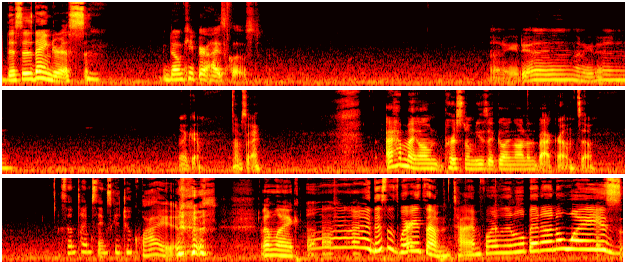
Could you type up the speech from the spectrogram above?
this is dangerous. Don't keep your eyes closed. What are you doing? What are you doing? Okay, I'm sorry. I have my own personal music going on in the background, so sometimes things get too quiet. and I'm like, uh, this is worrisome. Time for a little bit of noise.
